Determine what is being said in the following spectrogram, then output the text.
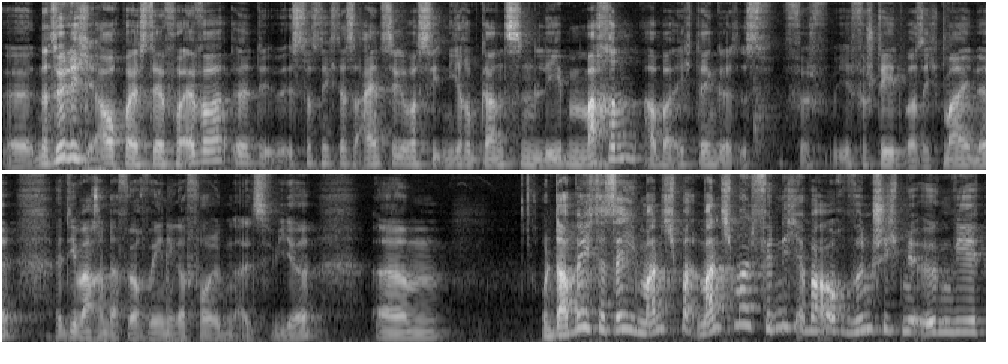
Äh, natürlich auch bei Stay Forever äh, ist das nicht das Einzige, was sie in ihrem ganzen Leben machen, aber ich denke, es ist, ihr versteht, was ich meine. Äh, die machen dafür auch weniger Folgen als wir. Ähm, und da bin ich tatsächlich manchmal, manchmal finde ich aber auch, wünsche ich mir irgendwie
